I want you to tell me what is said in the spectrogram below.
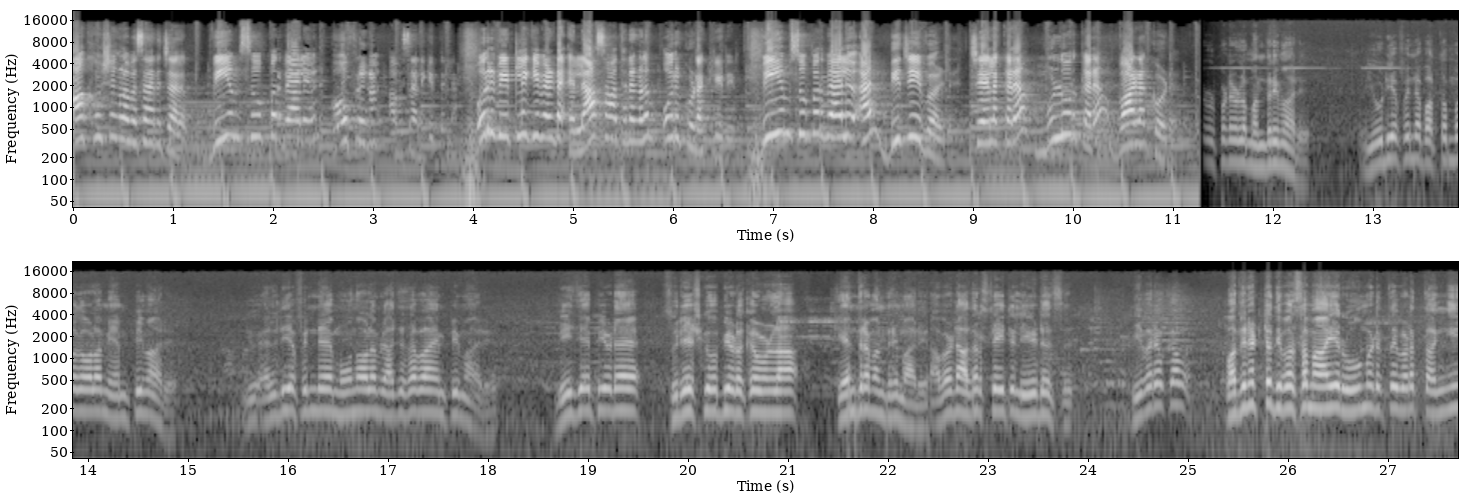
ആഘോഷങ്ങൾ അവസാനിച്ചാലും വി എം സൂപ്പർ വാല്യുവിൽ ഓഫറുകൾ അവസാനിക്കുന്നില്ല ഒരു വീട്ടിലേക്ക് വേണ്ട എല്ലാ സാധനങ്ങളും ഒരു കുടക്കീടിൽ. V M Super Value and Digi World Chelakkara Mullurkara Vazhakode. ഉൾപ്പെടെയുള്ള മന്ത്രിമാര് യു ഡി എഫിന്റെ പത്തൊമ്പതോളം എം പിമാര് എൽ ഡി എഫിന്റെ മൂന്നോളം രാജ്യസഭാ എം പിമാര് ബി ജെ പിയുടെ സുരേഷ് ഗോപിയോടൊക്കെയുള്ള കേന്ദ്രമന്ത്രിമാർ അവരുടെ അതർ സ്റ്റേറ്റ് ലീഡേഴ്സ് ഇവരൊക്കെ പതിനെട്ട് ദിവസമായി റൂമെടുത്ത് ഇവിടെ തങ്ങി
